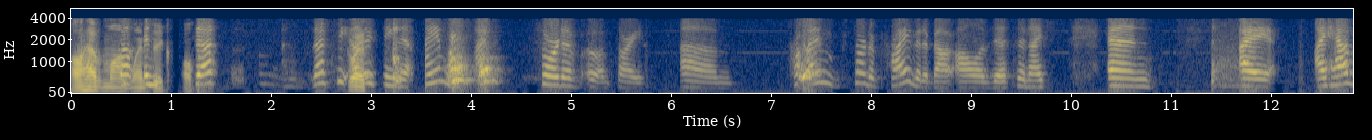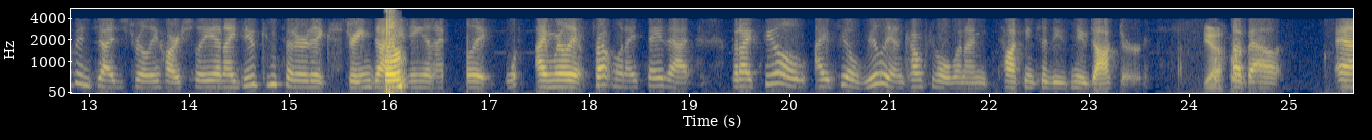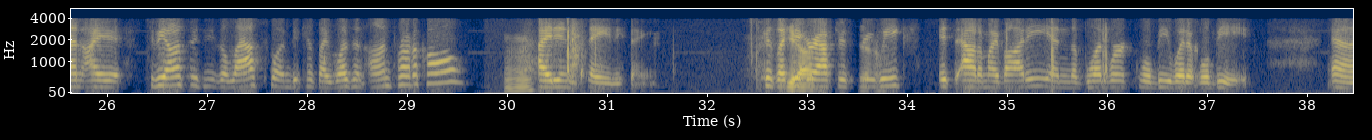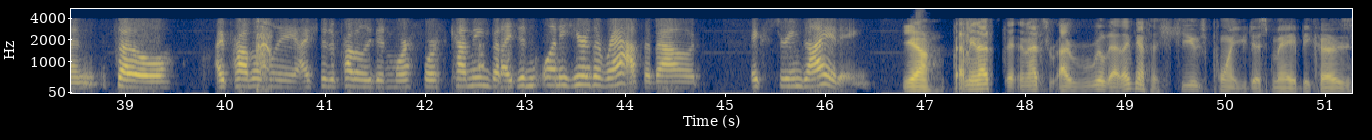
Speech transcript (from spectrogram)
I'll have him on well, Wednesday call. That's that's the Go other ahead. thing that I am. I'm sort of. Oh, I'm sorry. Um, I'm sort of private about all of this, and I, and I, I have been judged really harshly, and I do consider it extreme dieting, and I'm really, I'm really upfront when I say that. But I feel, I feel really uncomfortable when I'm talking to these new doctors. Yeah. About, and I, to be honest with you, the last one because I wasn't on protocol, mm-hmm. I didn't say anything because I yeah. figure after three yeah. weeks it's out of my body and the blood work will be what it will be. And so I probably I should have probably been more forthcoming, but I didn't want to hear the wrath about extreme dieting. Yeah, I mean that's and that's I really I think that's a huge point you just made because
